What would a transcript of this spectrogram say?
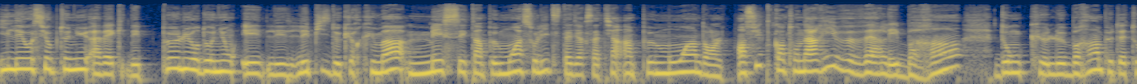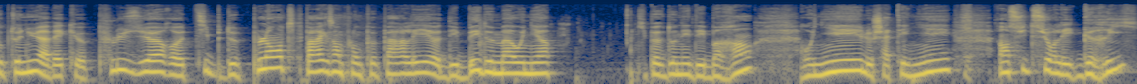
Il est aussi obtenu avec des pelures d'oignon et l'épice de curcuma, mais c'est un peu moins solide, c'est-à-dire que ça tient un peu moins dans le... Ensuite, quand on arrive vers les brins, donc le brun peut être obtenu avec plusieurs types de plantes. Par exemple, on peut parler des baies de Qui peuvent donner des brins, rognier, le châtaignier. Ensuite sur les gris,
